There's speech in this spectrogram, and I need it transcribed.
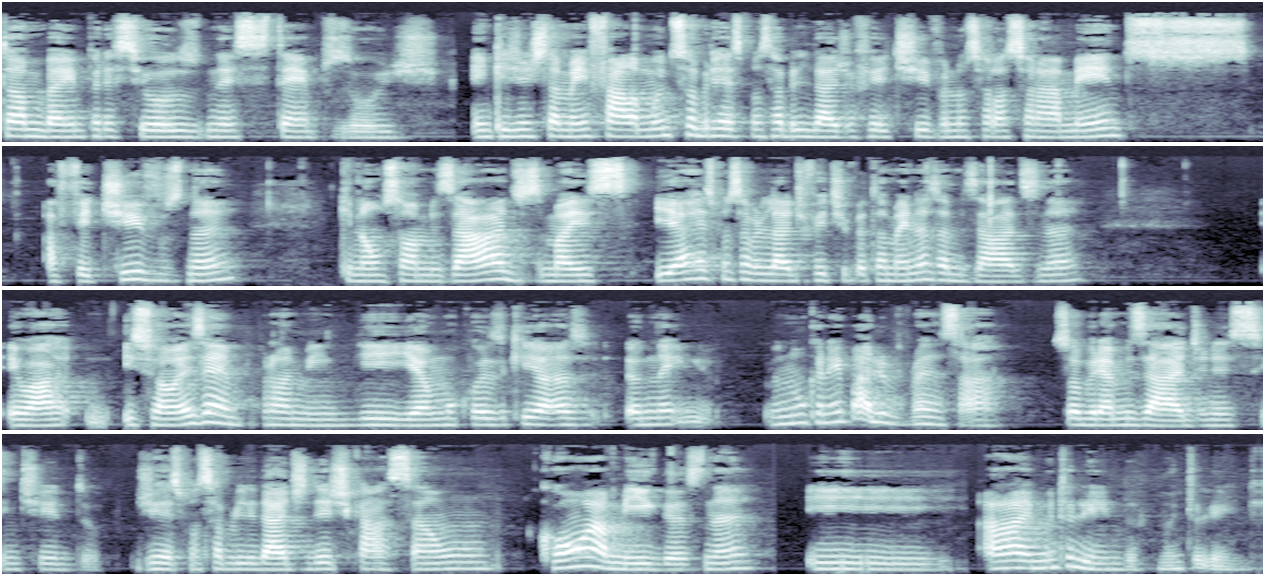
também precioso nesses tempos hoje, em que a gente também fala muito sobre responsabilidade afetiva nos relacionamentos afetivos, né? que não são amizades, mas e a responsabilidade afetiva também nas amizades, né? Eu isso é um exemplo para mim e é uma coisa que eu nem eu nunca nem parei para pensar sobre amizade nesse sentido de responsabilidade e dedicação com amigas, né? E ai, muito lindo, muito lindo.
